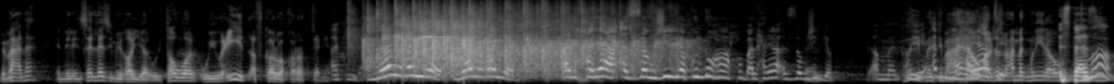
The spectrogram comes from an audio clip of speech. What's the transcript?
بمعنى إن الإنسان لازم يغير ويطور ويعيد أفكار وقرارات تانية. أكيد. لا يغير لا يغير. الحياة الزوجية كلها حب الحياة الزوجية. أما طيب ما أنت أبني معانا أهو مع حياتي- الأستاذ محمد منير أهو. تمام.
